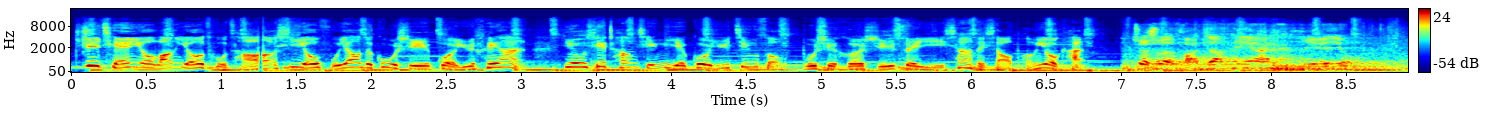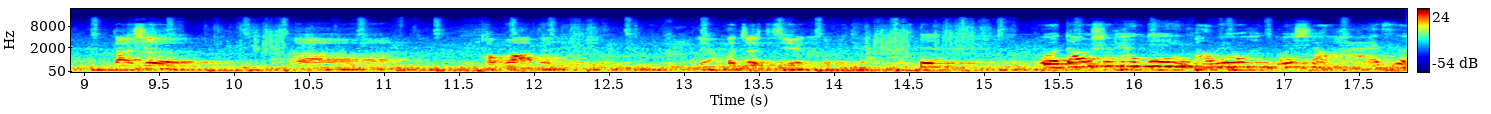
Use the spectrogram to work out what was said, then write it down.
之前有网友吐槽《西游伏妖》的故事过于黑暗，有些场景也过于惊悚，不适合十岁以下的小朋友看。就是反正黑暗也有，但是呃，童话的也有，两个字结合的。是，我当时看电影旁边有很多小孩子，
